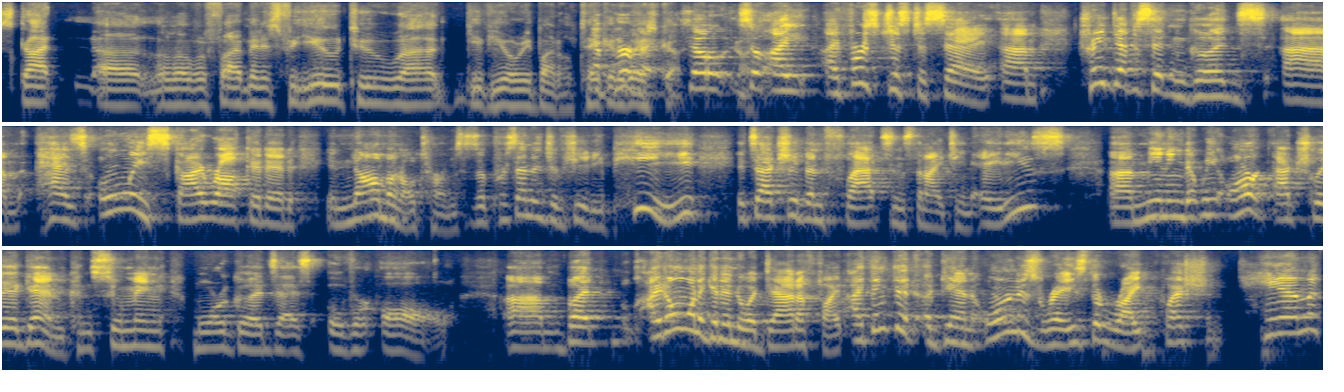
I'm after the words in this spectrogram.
Scott, uh, a little over five minutes for you to uh, give your rebuttal. Take yeah, it perfect. away, Scott. So, so I, I first just to say, um, trade deficit in goods um, has only skyrocketed in nominal terms. As a percentage of GDP, it's actually been flat since the 1980s, uh, meaning that we aren't actually, again, consuming more goods as overall. Um, but I don't want to get into a data fight. I think that, again, Oren has raised the right question. Can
